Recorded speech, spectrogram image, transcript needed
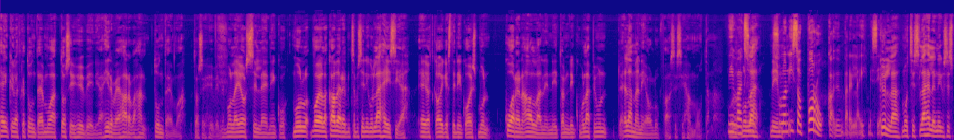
henkilöä, jotka tuntee mua tosi hyvin ja hirveän harvahan tuntee mua tosi hyvin. Mulla ei ole silleen niin kuin, mulla voi olla kavereita, sellaisia niin kuin läheisiä, jotka oikeasti niin kuin olisi mun kuoren alla, niin niitä on niin kuin läpi mun elämäni ollut vaan siis ihan muutama. Niin, vaikka sulla, lähe, niin, sulla on iso porukka ympärillä ihmisiä. Kyllä, mutta siis lähelle, niin kuin, siis,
